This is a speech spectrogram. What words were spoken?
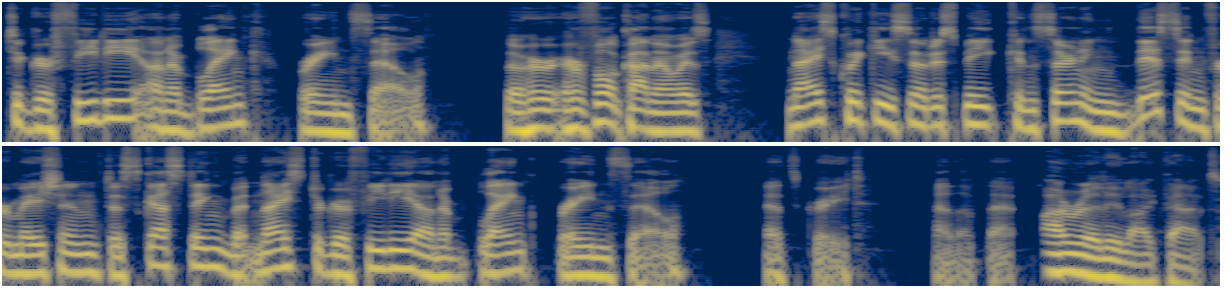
to graffiti on a blank brain cell." So her her full comment was. Nice quickie, so to speak, concerning this information. Disgusting, but nice to graffiti on a blank brain cell. That's great. I love that. I really like that.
